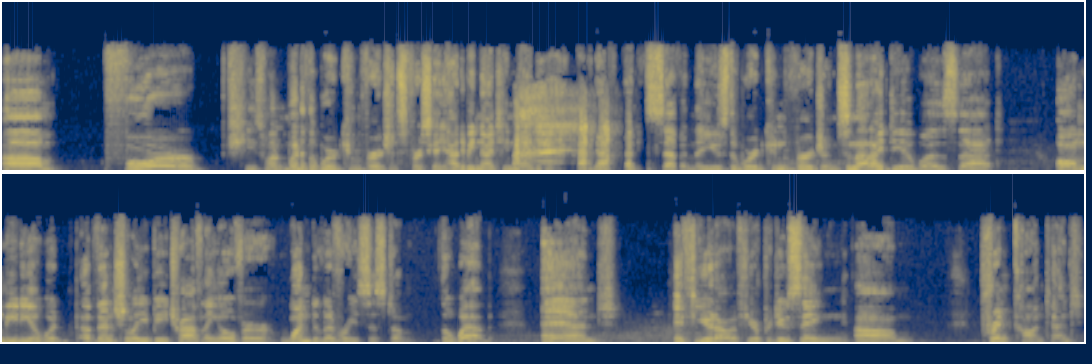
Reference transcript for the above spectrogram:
Um, for jeez, when when did the word convergence first get? It had to be 1990, 1997. They used the word convergence, and that idea was that all media would eventually be traveling over one delivery system, the web. And if you know, if you're producing um, print content,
